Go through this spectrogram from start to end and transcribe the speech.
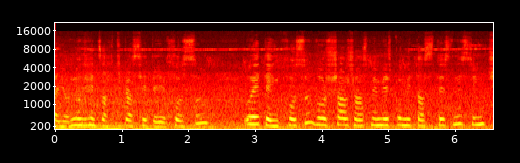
Այո, նոր հենց աղջկաս հետ էի խոսում ու հետ էինք խոսում, որ շարժ ասում եմ մեր կոմիտաս տեսնես ինչ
